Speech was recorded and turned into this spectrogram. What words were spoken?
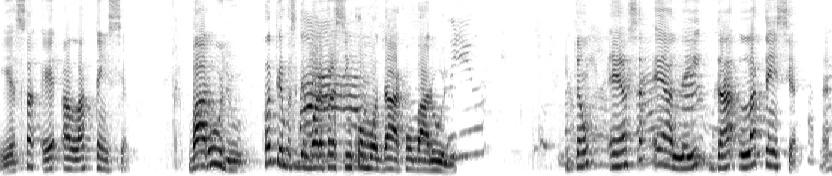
Essa é a latência. Barulho. Quanto tempo você demora para se incomodar com o barulho? Então, essa é a lei da latência. Né?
